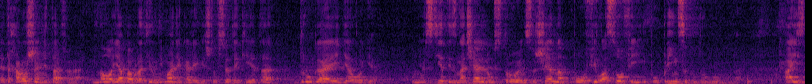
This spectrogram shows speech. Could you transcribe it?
Это хорошая метафора, но я бы обратил внимание, коллеги, что все-таки это другая идеология. Университет изначально устроен совершенно по философии и по принципу другому. Да. А из,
